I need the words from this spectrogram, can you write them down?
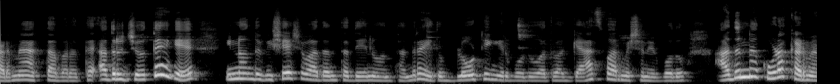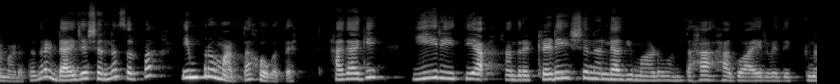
ಕಡಿಮೆ ಆಗ್ತಾ ಬರುತ್ತೆ. ಅದ್ರ ಜೊತೆಗೆ ಇನ್ನೊಂದು ವಿಶೇಷವಾದಂಥದ್ದು ಏನು ಅಂತಂದರೆ ಇದು ಬ್ಲೋಟಿಂಗ್ ಇರ್ಬೋದು ಅಥವಾ ಗ್ಯಾಸ್ ಫಾರ್ಮೇಷನ್ ಇರ್ಬೋದು, ಅದನ್ನು ಕೂಡ ಕಡಿಮೆ ಮಾಡುತ್ತೆ. ಅಂದರೆ ಡೈಜೆಷನ್ನ ಸ್ವಲ್ಪ ಇಂಪ್ರೂವ್ ಮಾಡ್ತಾ ಹೋಗುತ್ತೆ. ಹಾಗಾಗಿ ಈ ರೀತಿಯ ಅಂದರೆ ಟ್ರೆಡಿಷನಲ್ ಆಗಿ ಮಾಡುವಂತಹ ಹಾಗೂ ಆಯುರ್ವೇದಿಕ್ನ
